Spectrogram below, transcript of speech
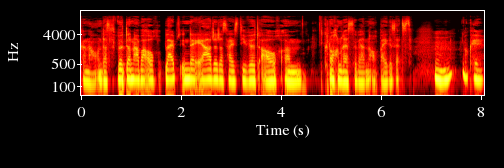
Genau. Und das wird dann aber auch, bleibt in der Erde. Das heißt, die wird auch, ähm, die Knochenreste werden auch beigesetzt. Mhm. Okay.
